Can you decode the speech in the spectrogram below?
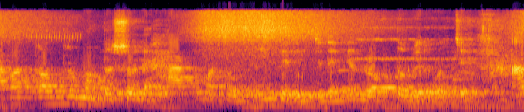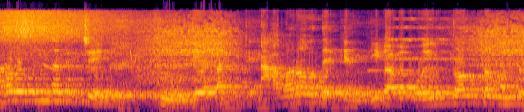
আবার তন্ত্র মন্ত্র শরীরে হাত মাত্র ভেঙে দিচ্ছে, দেখেন রক্ত বের হচ্ছে। আবারও ভেঙে দিচ্ছে টিয়া পাখিটি আবারও দেখেন কীভাবে ওই তন্ত্র মন্ত্র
